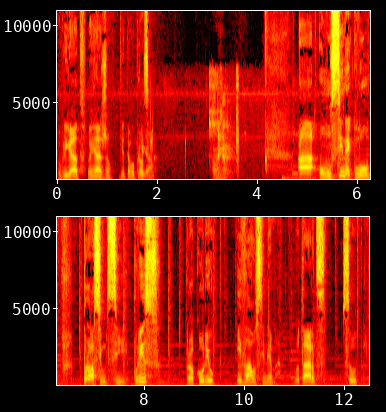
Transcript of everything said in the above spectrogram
Obrigado, bem-ajam e até uma próxima. Obrigado. Há um cineclube próximo de si. Por isso, procure-o e vá ao cinema. Boa tarde, saúde para todos.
